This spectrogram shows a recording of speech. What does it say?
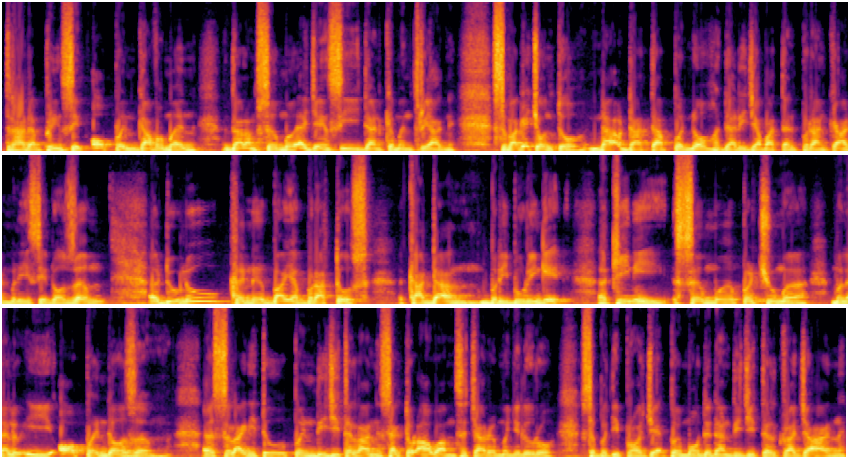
terhadap prinsip open government dalam semua agensi dan kementerian. Sebagai contoh, nak data penuh dari Jabatan Perangkaan Malaysia DOZEM, eh, dulu kena bayar beratus kadang beribu ringgit. Eh, kini semua percuma melalui Open Dosm. Eh, selain itu, pendigitalan sektor awam secara menyeluruh seperti projek pemodenan digital kerajaan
